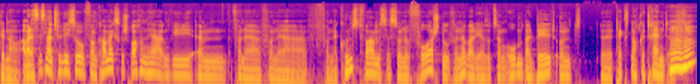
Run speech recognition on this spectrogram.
Genau, aber das ist natürlich so von Comics gesprochen her irgendwie ähm, von der von der von der Kunstform ist das so eine Vorstufe, ne, weil die ja sozusagen oben bei Bild und äh, Text noch getrennt ist. Mhm,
